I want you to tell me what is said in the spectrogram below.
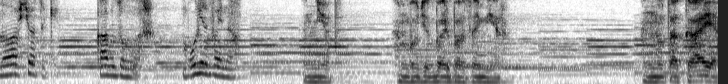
Ну а все-таки, как думаешь, будет война? Нет, будет борьба за мир. Ну такая,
